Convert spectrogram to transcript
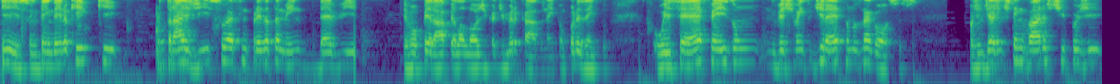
Isso, entendendo que, que por trás disso essa empresa também deve, operar pela lógica de mercado. Né? Então, por exemplo, o ICE fez um investimento direto nos negócios. Hoje em dia a gente tem vários tipos de,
